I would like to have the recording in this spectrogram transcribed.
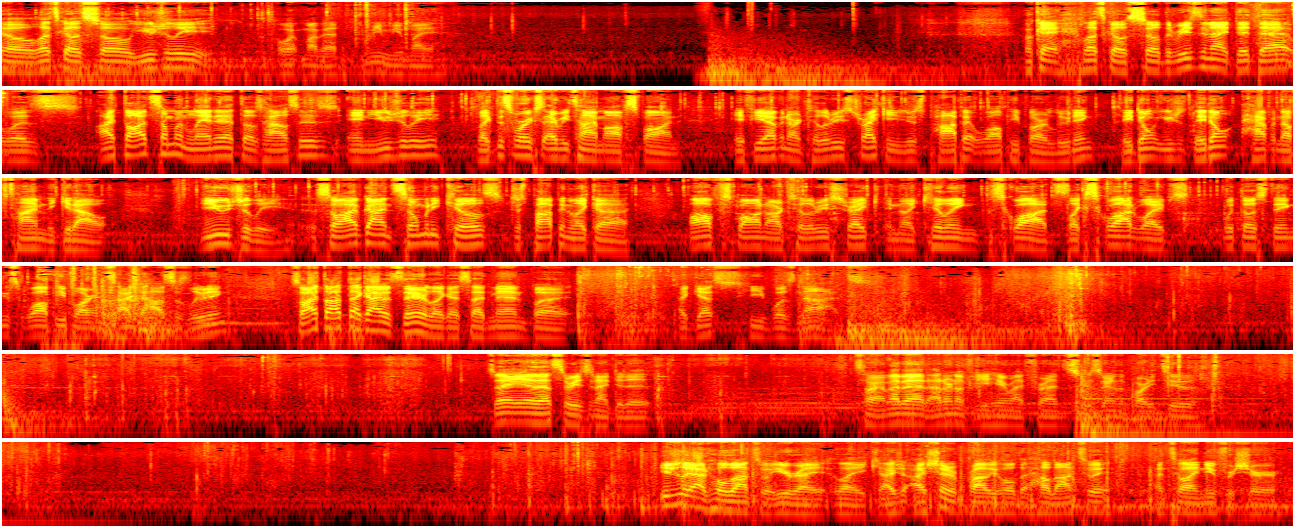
Yo, let's go. So usually, oh wait, my bad. Let me mute my. Okay, let's go. So the reason I did that was I thought someone landed at those houses, and usually, like this works every time off spawn. If you have an artillery strike and you just pop it while people are looting, they don't usually they don't have enough time to get out. Usually, so I've gotten so many kills just popping like a off spawn artillery strike and like killing squads, like squad wipes with those things while people are inside the houses looting. So I thought that guy was there, like I said, man, but I guess he was not. So yeah, that's the reason I did it. Sorry, my bad. I don't know if you hear my friends because they're in the party too. Usually I'd hold on to it, you're right. Like, I, I should have probably hold, held on to it until I knew for sure.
